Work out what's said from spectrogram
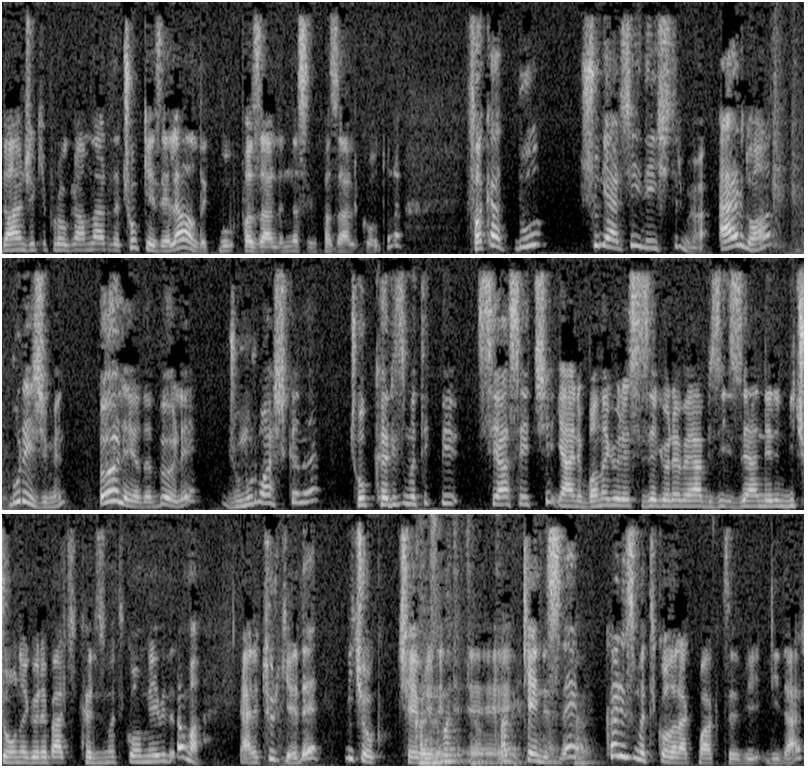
daha önceki programlarda çok kez aldık bu pazarlığın nasıl bir pazarlık olduğunu. Fakat bu şu gerçeği değiştirmiyor. Erdoğan bu rejimin öyle ya da böyle Cumhurbaşkanı çok karizmatik bir siyasetçi. Yani bana göre, size göre veya bizi izleyenlerin birçoğuna göre belki karizmatik olmayabilir ama yani Türkiye'de birçok çevrenin e, kendisine tabii, tabii. karizmatik olarak baktığı bir lider.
